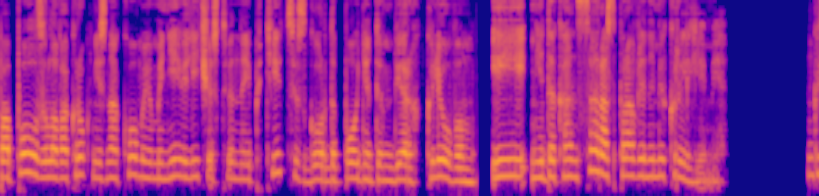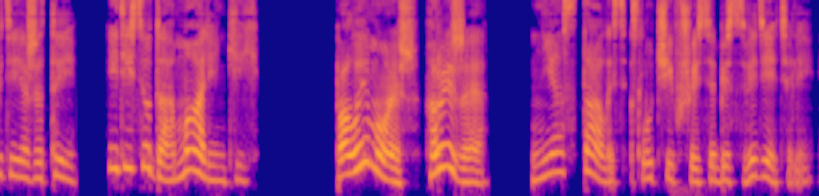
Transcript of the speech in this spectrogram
поползала вокруг незнакомой мне величественной птицы с гордо поднятым вверх клювом и не до конца расправленными крыльями. «Где же ты? Иди сюда, маленький!» «Полы моешь, рыжая?» Не осталось случившееся без свидетелей.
